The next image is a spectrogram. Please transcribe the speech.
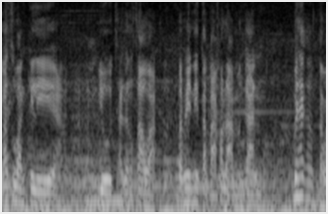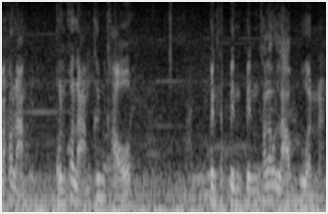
รัศวรรณกิรีอะอยู่ฉะเชิงเซาอะประเพณีตักบาตรข้าวหลามเหมือนกัน ไม่ใช่ตักบาตรข้าวหลามขนข้าวหลามขึ้นเขา เป็นเป็นเป็นเขาเรียกว่าลาวพวนอะ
